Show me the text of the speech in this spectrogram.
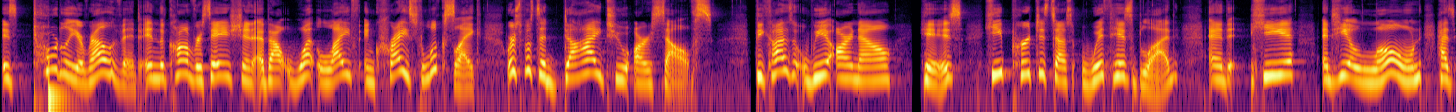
is totally irrelevant in the conversation about what life in Christ looks like. We're supposed to die to ourselves. Because we are now his he purchased us with his blood and he and he alone has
